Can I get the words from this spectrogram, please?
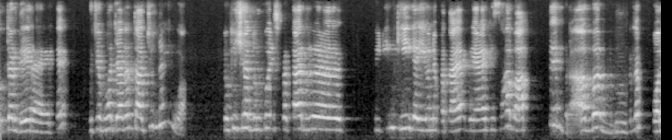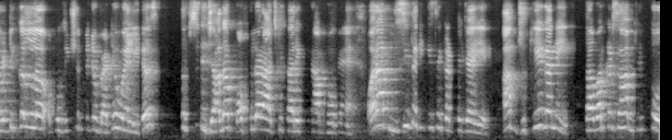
उत्तर दे रहे थे, मुझे बहुत ज़्यादा ताजुब नहीं हुआ, क्योंकि शायद उनको इस प्रकार मीटिंग की गई, उन्हें बताया गया है कि साहब आप बराबर मतलब पॉलिटिकल अपोजिशन में जो बैठे हुए हैं लीडर्स सबसे ज़्यादा पॉपुलर आज की तारीख में आप हो गए हैं। और आप इसी तरीके से करते जाइए। आप झुकिएगा नहीं। सावरकर साहब जिनको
